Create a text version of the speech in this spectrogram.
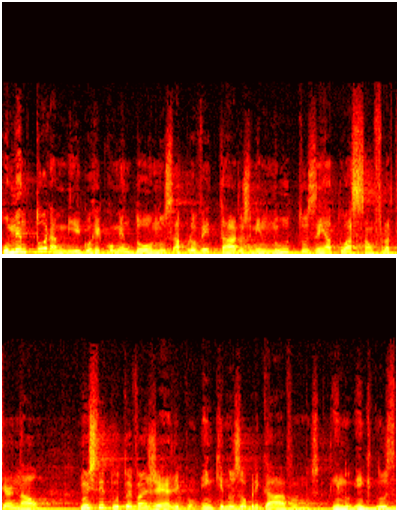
o mentor amigo recomendou-nos aproveitar os minutos em atuação fraternal no Instituto Evangélico em que nos obrigávamos, em que nos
